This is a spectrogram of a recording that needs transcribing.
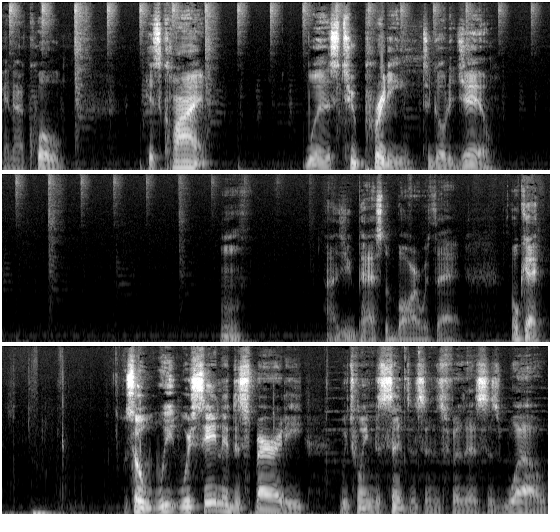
and I quote, his client was too pretty to go to jail. Hmm. How'd you pass the bar with that? Okay. So we, we're seeing a disparity between the sentences for this as well,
